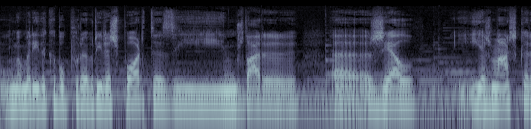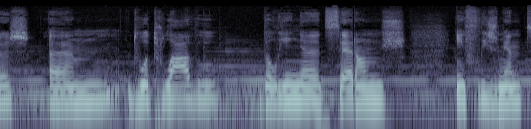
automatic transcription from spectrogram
o meu marido acabou por abrir as portas e nos dar uh, gel e as máscaras, um, do outro lado da linha disseram-nos: infelizmente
